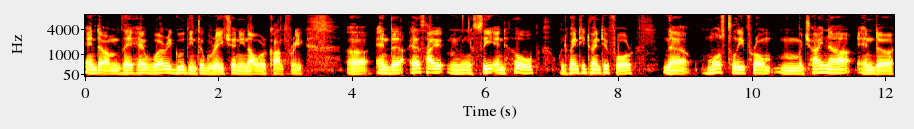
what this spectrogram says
and um, they have very good integration in our country. Uh, and uh, as I mm, see and hope in 2024, uh, mostly from mm, China and uh,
